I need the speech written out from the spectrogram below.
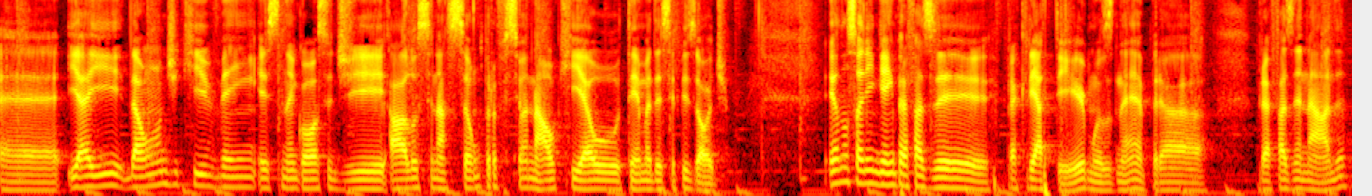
É, e aí, da onde que vem esse negócio de alucinação profissional, que é o tema desse episódio? Eu não sou ninguém para fazer, para criar termos, né, para para fazer nada,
